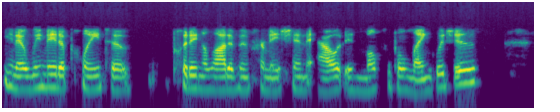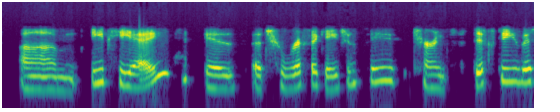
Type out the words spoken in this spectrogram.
you know, we made a point of putting a lot of information out in multiple languages. Um, EPA is a terrific agency, turns 50 this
